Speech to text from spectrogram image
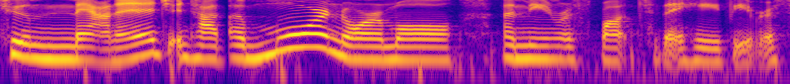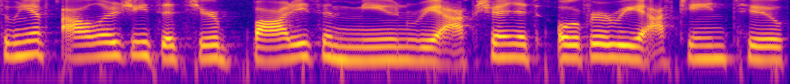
to manage and have a more normal immune response to the hay fever. So when you have allergies, it's your body's immune reaction. It's overreacting to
